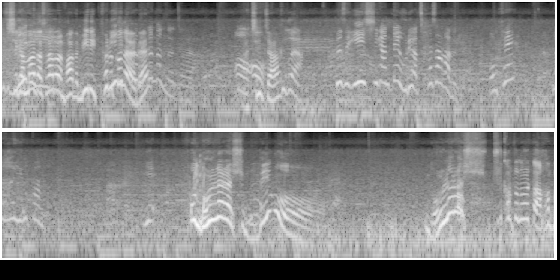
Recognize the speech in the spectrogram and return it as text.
그래서 시간마다 미리- 사람을 받아 미리 표를 미리 끊어야 표를 돼? 끊는 거야. 어, 아, 진짜? 어, 그거야. 그래서 이 시간대 우리가 찾아가는 거야. 오케이? 야 이거 봐. 얘 어 놀래라 씨. 뭔데 이거? 놀래라 씨. 진짜 깜짝 놀랐다. 한,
